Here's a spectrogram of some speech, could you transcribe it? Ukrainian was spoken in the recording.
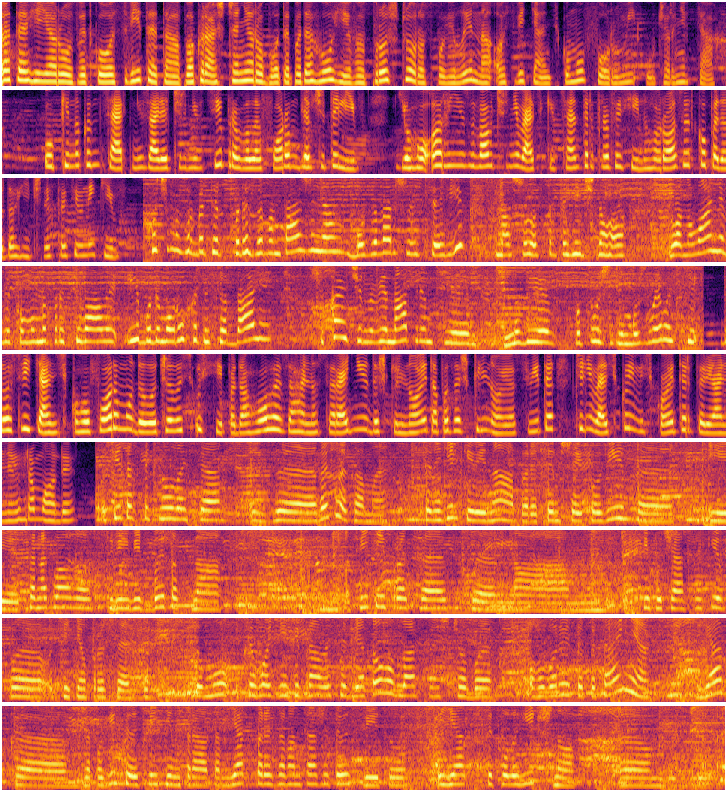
Стратегія розвитку освіти та покращення роботи педагогів. Про що розповіли на освітянському форумі у Чернівцях. У кіноконцертній залі Чернівці провели форум для вчителів. Його організував Чернівецький центр професійного розвитку педагогічних працівників. Хочемо зробити перезавантаження, бо завершується рік нашого стратегічного планування, в якому ми працювали, і будемо рухатися далі, шукаючи нові напрямки, нові потужні можливості. До освітянського форуму долучились усі педагоги загальносередньої, дошкільної та позашкільної освіти Чернівецької міської територіальної громади. Освіта стикнулася з викликами. Це не тільки війна, а перед тим ще й ковід. е, І це наклало свій відбиток на освітній процес, е, на всіх учасників е, освітнього процесу. Тому сьогодні зібралися для того, власне, щоб оговорити питання, як запобігти освітнім втратам, як перезавантажити освіту, як психологічно ем,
